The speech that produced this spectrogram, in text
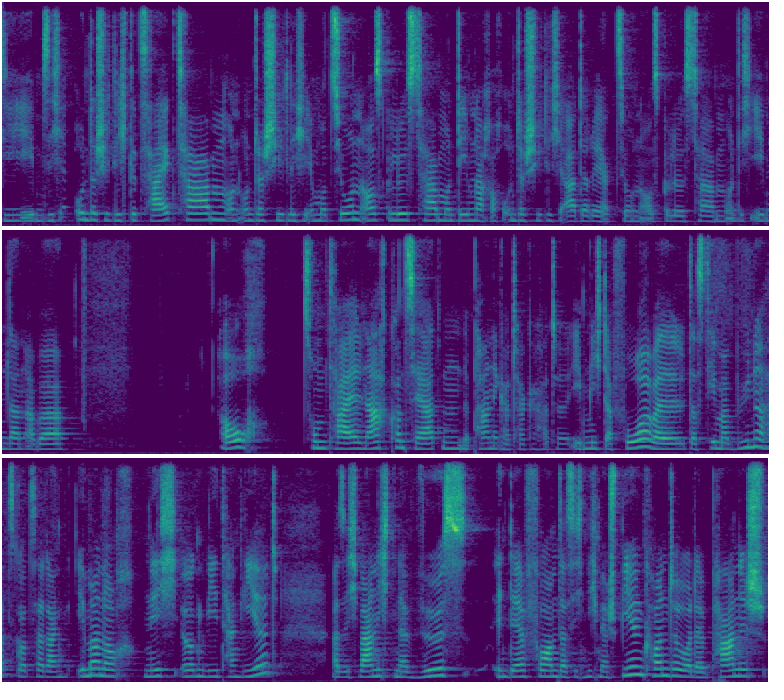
die eben sich unterschiedlich gezeigt haben und unterschiedliche Emotionen ausgelöst haben und demnach auch unterschiedliche Art der Reaktionen ausgelöst haben. Und ich eben dann aber auch zum Teil nach Konzerten eine Panikattacke hatte. Eben nicht davor, weil das Thema Bühne hat es Gott sei Dank immer noch nicht irgendwie tangiert. Also ich war nicht nervös in der Form, dass ich nicht mehr spielen konnte oder panisch,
